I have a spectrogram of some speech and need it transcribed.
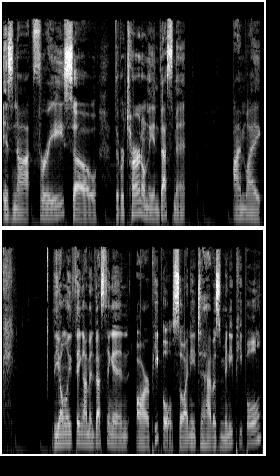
is not free. So the return on the investment, I'm like, the only thing I'm investing in are people. So I need to have as many people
